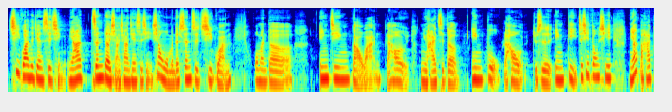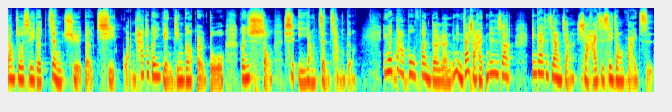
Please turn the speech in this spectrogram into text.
器官这件事情，你要真的想象一件事情，像我们的生殖器官，我们的阴茎、睾丸，然后女孩子的。阴部，然后就是阴蒂这些东西，你要把它当做是一个正确的器官，它就跟眼睛、跟耳朵、跟手是一样正常的。因为大部分的人，因为你知道，小孩应该是算，应该是这样讲，小孩子是一张白纸，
